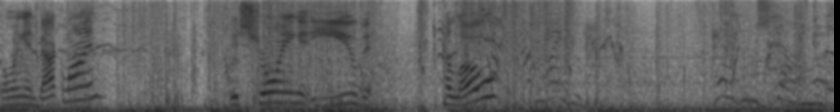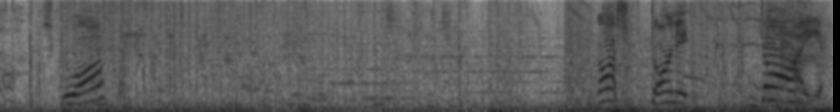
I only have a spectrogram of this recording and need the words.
Going in back line. Destroying you. Hello? Screw off. Gosh darn it. Die!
